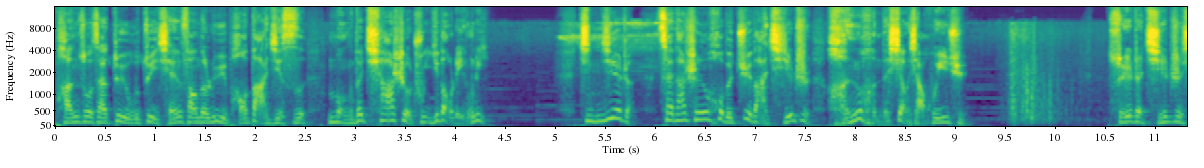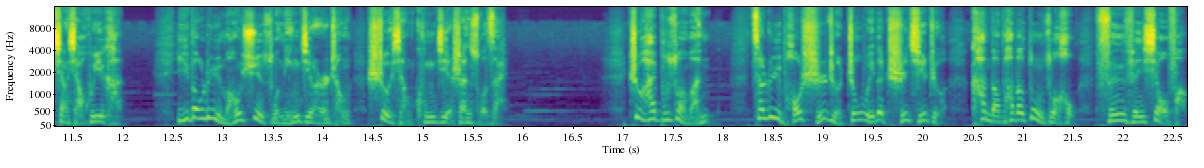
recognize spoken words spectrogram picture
盘坐在队伍最前方的绿袍大祭司猛地掐射出一道灵力，紧接着，在他身后的巨大旗帜狠狠地向下挥去。随着旗帜向下挥砍，一道绿芒迅速凝结而成，射向空界山所在。这还不算完，在绿袍使者周围的持旗者看到他的动作后，纷纷效仿，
